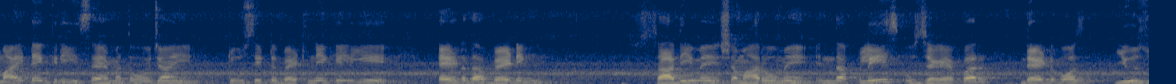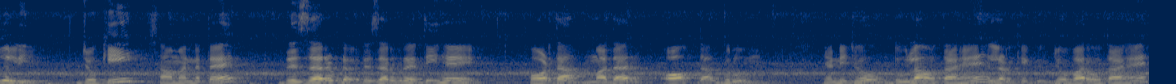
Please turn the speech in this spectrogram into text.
माइट एग्री सहमत हो जाएँ टू सिट बैठने के लिए एट द वेडिंग शादी में, समारोह में इन द प्लेस उस जगह पर। दैट वॉज़ यूजली जो कि सामान्यतः रिजर्व्ड रिज़र्व रहती है। For the mother of the groom यानी जो दूल्हा होता है, लड़के जो वर होता है,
